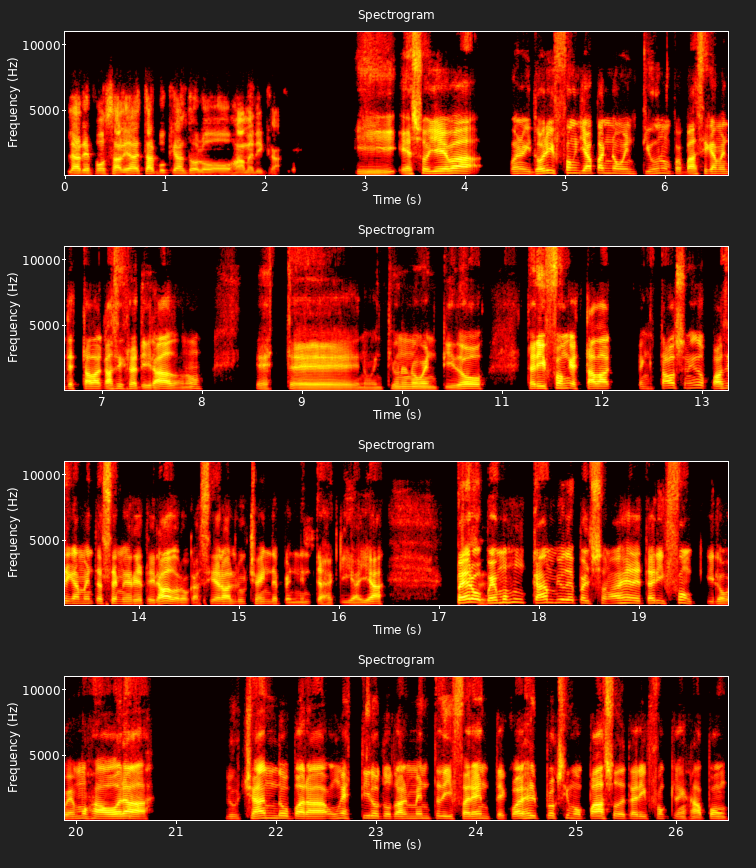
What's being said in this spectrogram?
la responsabilidad de estar buqueando los americanos. Y eso lleva, bueno, y Dory Funk ya para el 91 pues básicamente estaba casi retirado, ¿no? Este, 91-92. Terry Funk estaba en Estados Unidos básicamente semi-retirado, lo que hacía era luchas independientes aquí y allá. Pero vemos un cambio de personaje de Terry Funk y lo vemos ahora luchando para un estilo totalmente diferente. ¿Cuál es el próximo paso de Terry Funk en Japón?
